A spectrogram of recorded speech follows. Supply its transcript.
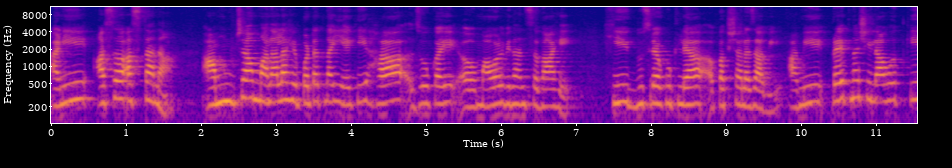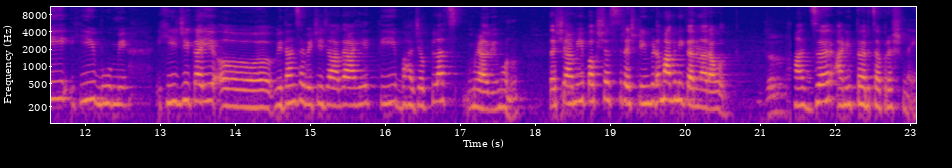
आणि असं असताना आमच्या मनाला हे पटत नाही आहे की हा जो काही मावळ विधानसभा आहे ही दुसऱ्या कुठल्या पक्षाला जावी. आम्ही प्रयत्नशील आहोत की ही भूमी ही जी काही विधानसभेची जागा आहे ती भाजपलाच मिळावी म्हणून. तशी आम्ही पक्षश्रेष्ठींकडे मागणी करणार आहोत. हा जर आणि तरचा प्रश्न आहे.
